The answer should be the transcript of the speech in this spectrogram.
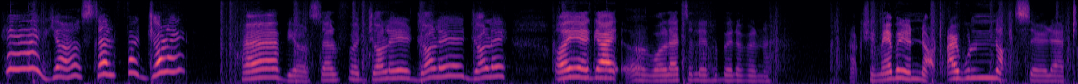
Have yourself a jolly. Have yourself a jolly, jolly, jolly. Oh yeah, guy. Uh, well, that's a little bit of an. Actually, maybe not. I will not say that.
